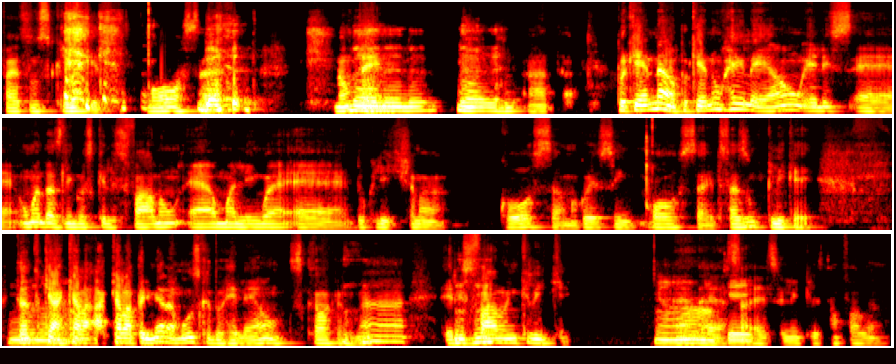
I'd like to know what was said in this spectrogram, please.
faz uns cliques. Nossa. Não, não tem. Não, não, Ah, tá. Porque, não, porque no Rei Leão, eles, é, uma das línguas que eles falam é uma língua é, do clique, chama coça, uma coisa assim, coça, eles fazem um clique aí. Tanto que aquela, aquela primeira música do Rei Leão, uhum. ah, eles uhum. falam em clique. Ah, é, okay. essa, essa língua que eles estão falando.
